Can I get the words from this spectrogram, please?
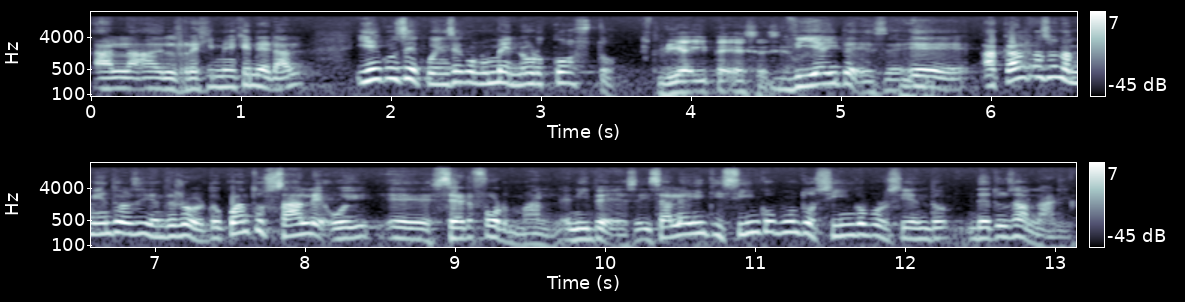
al régimen general y en consecuencia con un menor costo. Vía IPS. Vía IPS. Eh, acá el razonamiento del siguiente, Roberto. ¿Cuánto sale hoy eh, ser formal en IPS? Y sale 25.5% de tu salario.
